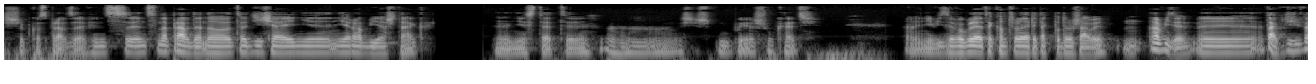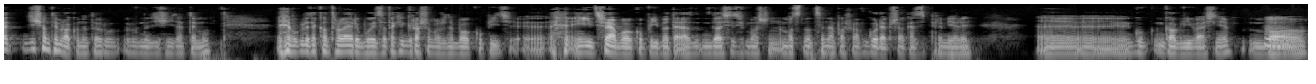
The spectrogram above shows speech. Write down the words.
Szybko sprawdzę, więc, więc naprawdę, no to dzisiaj nie, nie robi aż tak. E, niestety. Właśnie próbuję szukać. Ale nie widzę w ogóle te kontrolery tak podrożały. A widzę. Yy, tak, w 2010 roku, no to równo 10 lat temu. W ogóle te kontrolery były za takie grosze można było kupić e, i trzeba było kupić, bo teraz dosyć mocno cena poszła w górę przy okazji premiery gogli właśnie, bo,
